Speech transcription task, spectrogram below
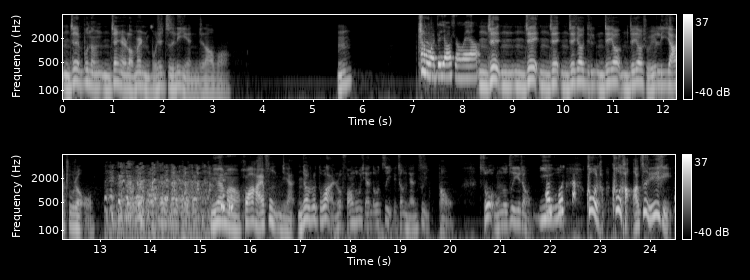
你这不能，你这是老妹儿，你不是资历呀，你知道不？嗯。那我这叫什么呀？你这你你这你这你这叫你这叫你这叫属于离家出走，明白吗？花孩子父母钱，你要说多晚说房租钱都是自己挣钱自己掏，所有东西都自己整，衣服、裤衩裤衩自己洗，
